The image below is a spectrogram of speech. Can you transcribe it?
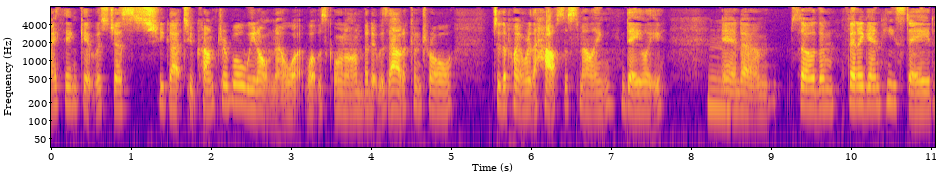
I think it was just she got too comfortable. We don't know what what was going on, but it was out of control to the point where the house was smelling daily. And um, so then Finnegan he stayed.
